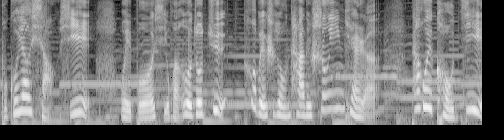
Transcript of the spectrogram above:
不过要小心，韦伯喜欢恶作剧，特别是用他的声音骗人。”他会口技，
